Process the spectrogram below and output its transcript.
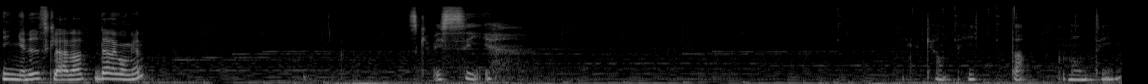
ingen utklädnad denna gången. Ska vi se. Vi kan hitta någonting.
